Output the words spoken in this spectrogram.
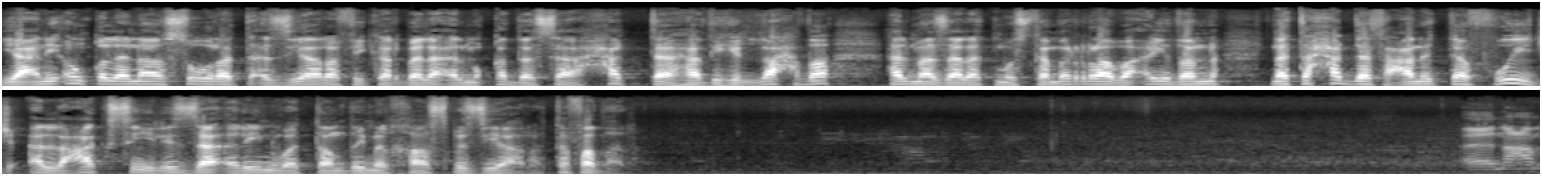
يعني أنقل لنا صورة الزيارة في كربلاء المقدسة حتى هذه اللحظة. هل ما زالت مستمرة؟ وأيضا نتحدث عن التفويج العكسي للزائرين والتنظيم الخاص بالزيارة. تفضل. نعم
